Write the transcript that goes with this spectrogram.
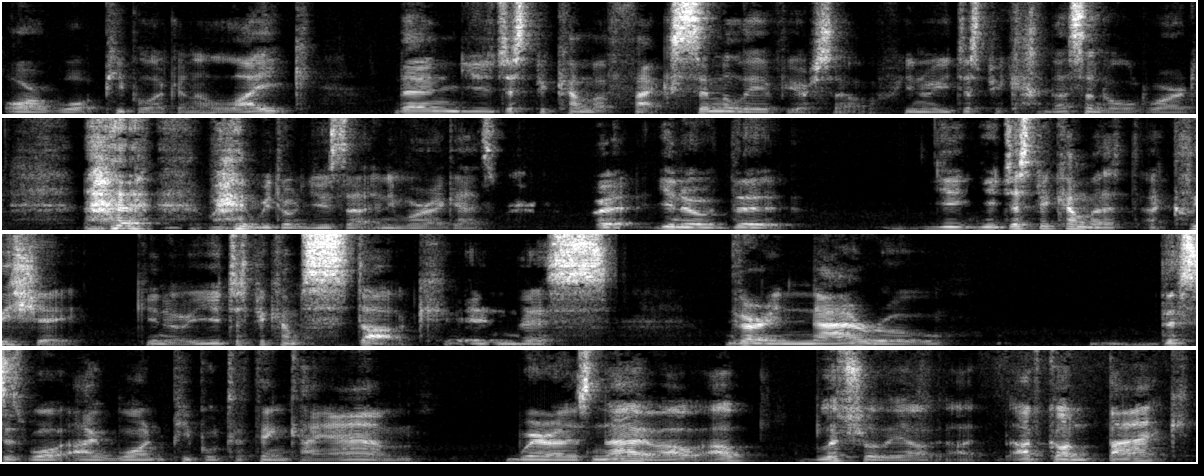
or what people are going to like, then you just become a facsimile of yourself. You know, you just become that's an old word. we don't use that anymore, I guess. But you know, the you, you just become a, a cliche. You know, you just become stuck in this very narrow. This is what I want people to think I am whereas now I'll, I'll literally I I've gone back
